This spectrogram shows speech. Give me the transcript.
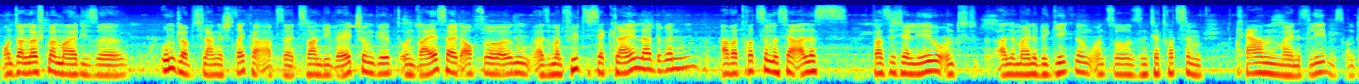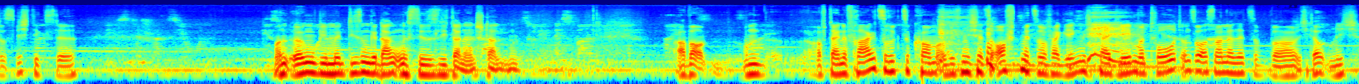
Und dann läuft man mal diese unglaublich lange Strecke ab, seit wann die Welt schon gibt und weiß halt auch so, also man fühlt sich sehr klein da drin, aber trotzdem ist ja alles, was ich erlebe und alle meine Begegnungen und so sind ja trotzdem Kern meines Lebens und das Wichtigste. Und irgendwie mit diesem Gedanken ist dieses Lied dann entstanden. Aber um, auf deine Frage zurückzukommen, ob ich mich jetzt oft mit so Vergänglichkeit, Leben und Tod und so auseinandersetze, ich glaube nicht.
